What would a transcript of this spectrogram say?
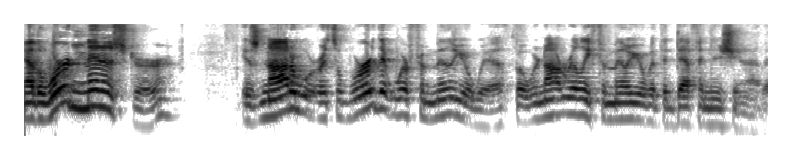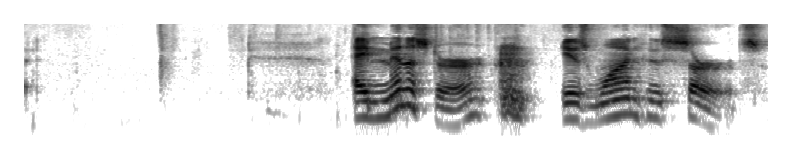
Now, the word minister is not a word, it's a word that we're familiar with, but we're not really familiar with the definition of it. A minister is one who serves.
